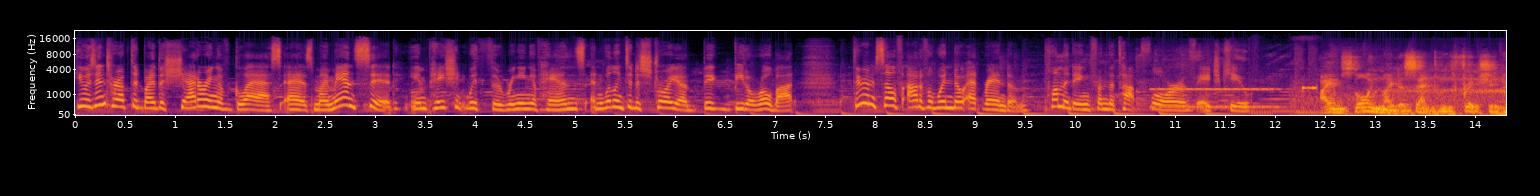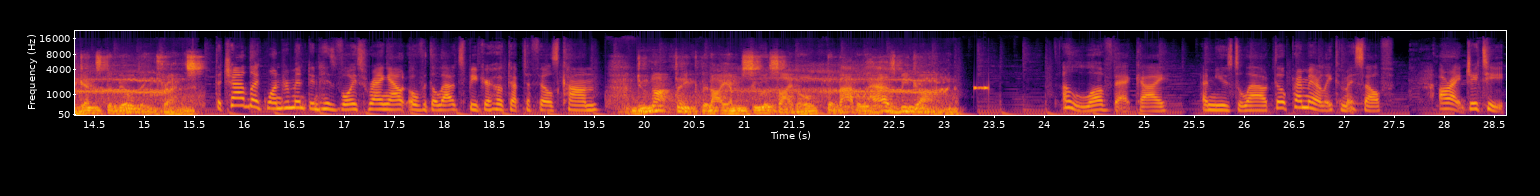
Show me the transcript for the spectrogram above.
He was interrupted by the shattering of glass as my man Sid, impatient with the wringing of hands and willing to destroy a big beetle robot, threw himself out of a window at random, plummeting from the top floor of HQ. I am slowing my descent with friction against the building, friends. The childlike wonderment in his voice rang out over the loudspeaker hooked up to Phil's comm. Do not think that I am suicidal. The battle has begun. I love that guy. I mused aloud, though primarily to myself. All right, JT,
